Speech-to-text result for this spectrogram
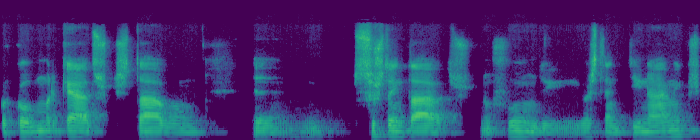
porque houve mercados que estavam sustentados, no fundo, e bastante dinâmicos,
